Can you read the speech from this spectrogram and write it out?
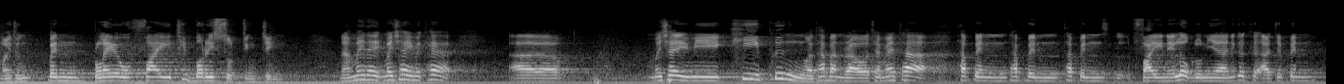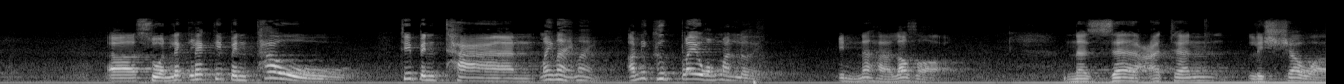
หมายถึงเป็นเปลวไฟที่บริสุทธิ์จริงๆนะไม่ได้ไม่ใช่ไม่แค่ไม่ใช่มีขี้พึ่งถ้าบ้านเราใช่ไหมถ้าถ้าเป็นถ้าเป็นถ้าเป็นไฟในโลกดุนยานี่ก็คืออาจจะเป็นส่วนเล็กๆที่เป็นเท่าที่เป็นฐานไม่ไม่ไม่ อันนี้คือเปลวของมันเลย อินนะฮะลาซานาซาอัตันลิชาวา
